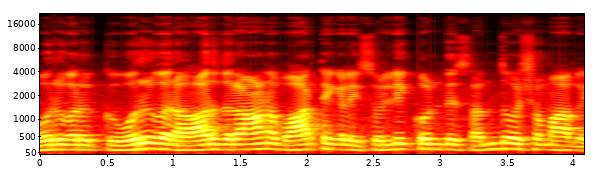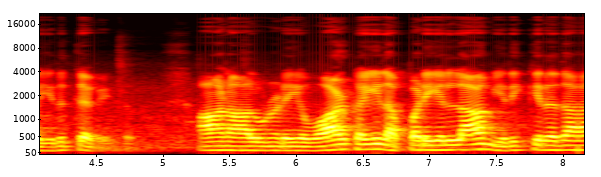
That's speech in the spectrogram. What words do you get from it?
ஒருவருக்கு ஒருவர் ஆறுதலான வார்த்தைகளை சொல்லிக்கொண்டு சந்தோஷமாக இருக்க வேண்டும். ஆனால் உன்னுடைய வாழ்க்கையில் அப்படியெல்லாம் இருக்கிறதா?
